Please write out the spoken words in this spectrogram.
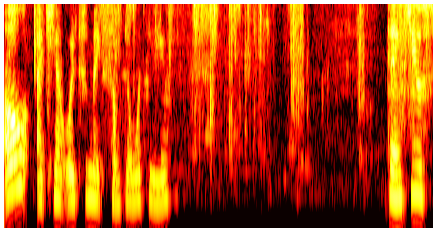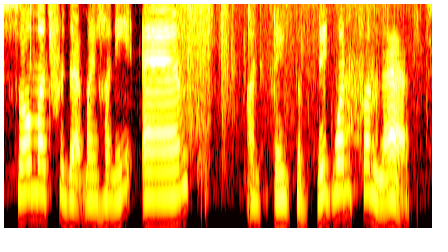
Oh, I can't wait to make something with these. Thank you so much for that, my honey. And I saved the big one for last.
